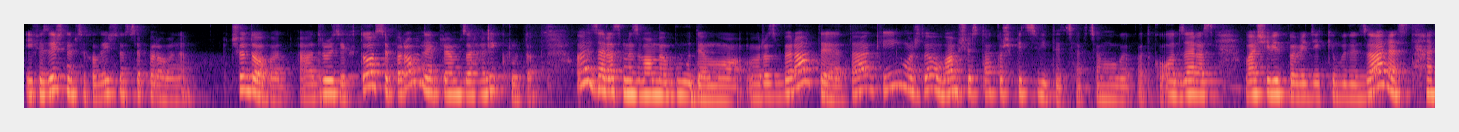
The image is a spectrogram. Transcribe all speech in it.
І фізично, і психологічно сепарована. Чудово, А, друзі, хто сепарований, прям взагалі круто. Але зараз ми з вами будемо розбирати, так, і можливо вам щось також підсвітиться в цьому випадку. От зараз ваші відповіді, які будуть зараз, так,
